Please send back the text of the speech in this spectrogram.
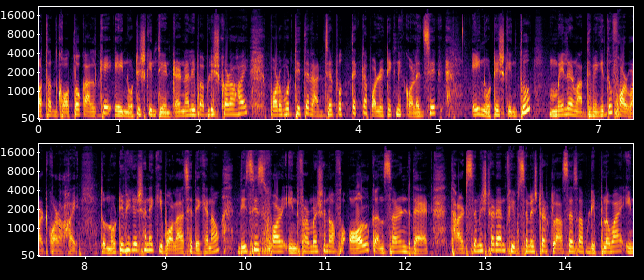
অর্থাৎ গতকালকে এই নোটিশ কিন্তু ইন্টারনালি পাবলিশ করা হয়। পরবর্তীতে রাজ্যের প্রত্যেকটা পলিটেকনিক কলেজে এই নোটিশ কিন্তু মেলের মাধ্যমে কিন্তু ফরওয়ার্ড করা হয়। তো নোটিফিকেশনে কি বলা আছে দেখে নাও। This is for information of all concern that third semester and fifth semester classes of diploma in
